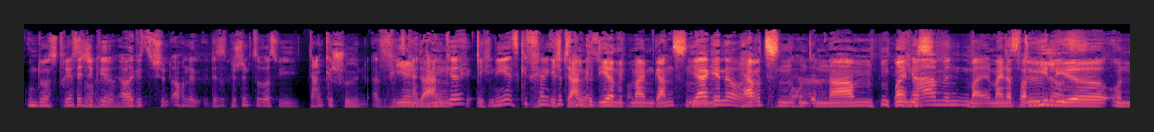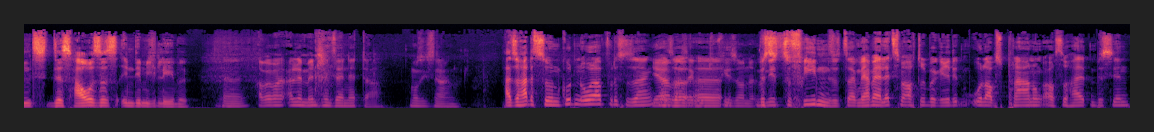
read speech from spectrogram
und du hast Teşekkür, lernen. aber gibt's bestimmt auch eine, das ist bestimmt sowas wie Dankeschön. Also Vielen kein Dank. Danke. Ich, Nee, es gibt keine ich danke dir mit meinem ganzen Ja, genau. Herzen und im Namen meines, Namen me- meiner Familie und des Hauses, in dem ich lebe. Aber waren alle Menschen sehr nett da, muss ich sagen. Also hattest du einen guten Urlaub, würdest du sagen? Ja, also, war sehr gut, äh, viel Sonne. Bist du zufrieden sozusagen? Wir haben ja letztes Mal auch drüber geredet, Urlaubsplanung auch so halb ein bisschen.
